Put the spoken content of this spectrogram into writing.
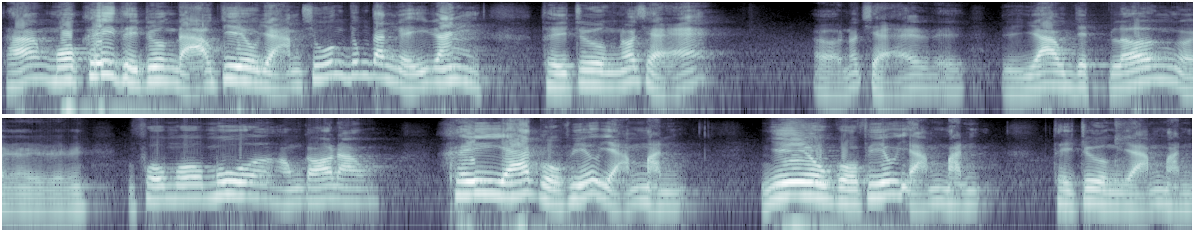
Tháng một khi thị trường đạo chiều giảm xuống chúng ta nghĩ rằng thị trường nó sẽ ở nó sẽ giao dịch lớn rồi, rồi phô mô mua không có đâu. Khi giá cổ phiếu giảm mạnh nhiều cổ phiếu giảm mạnh, thị trường giảm mạnh,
